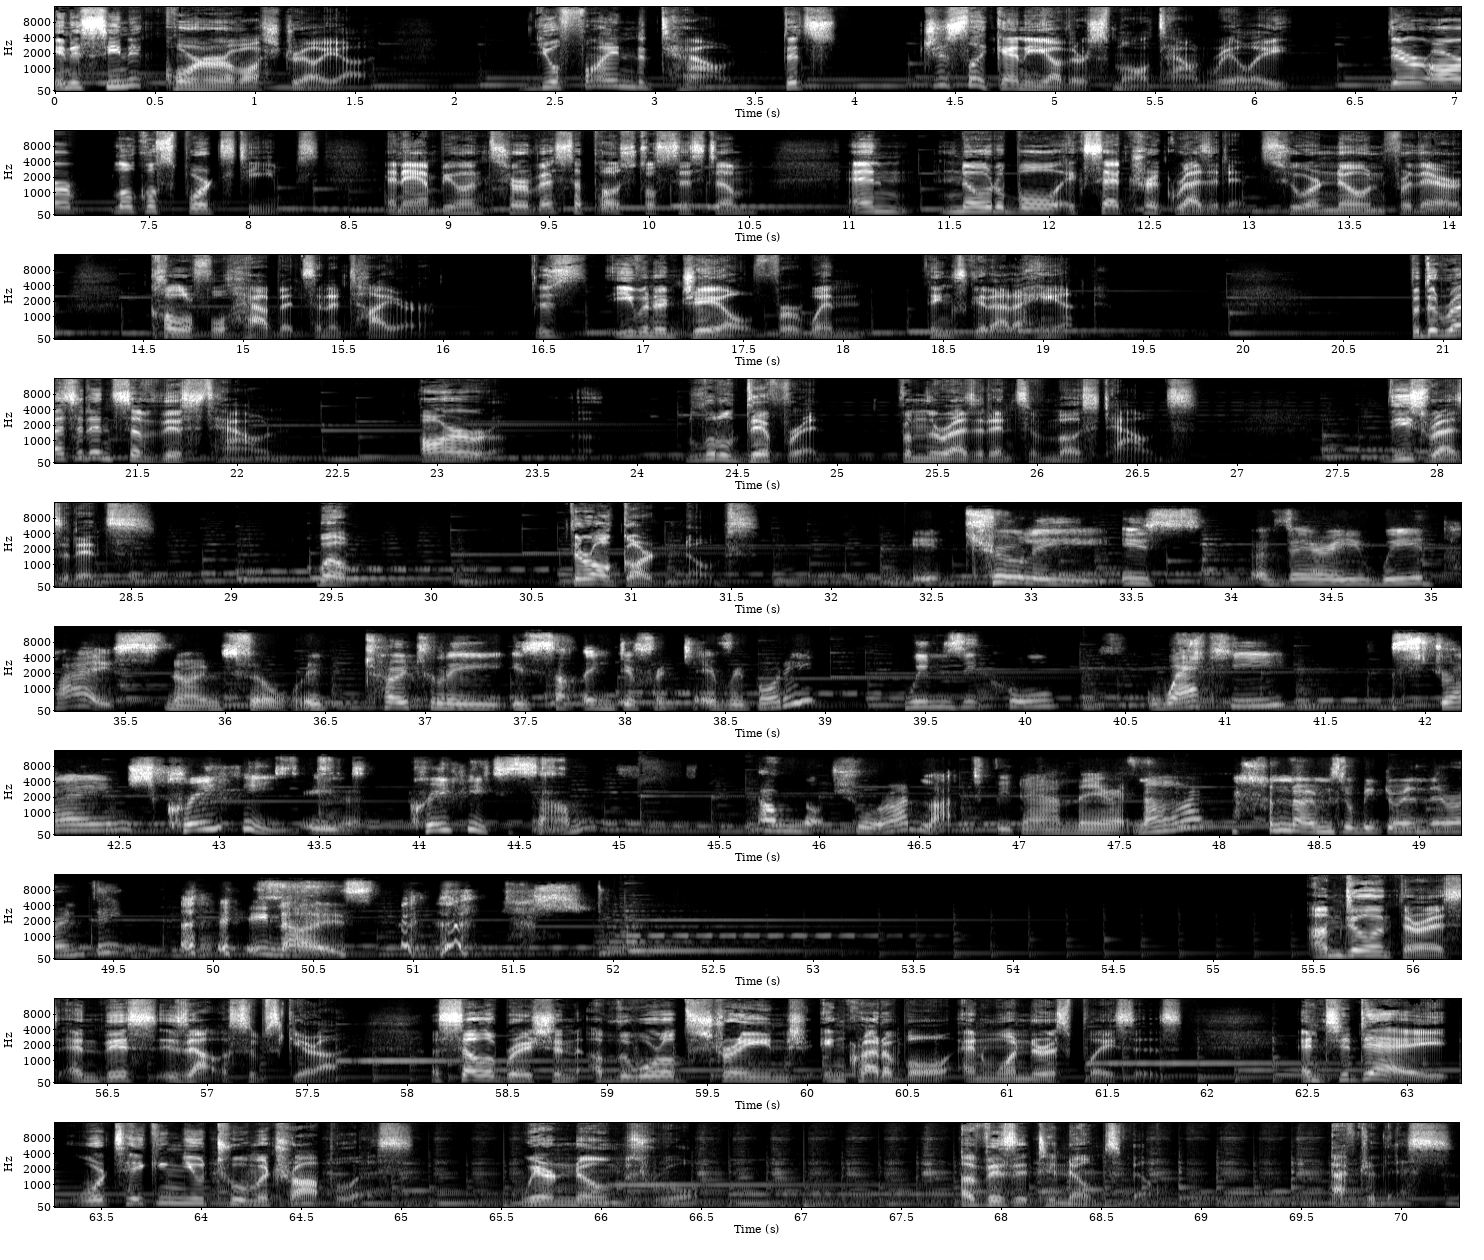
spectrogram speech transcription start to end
In a scenic corner of Australia, you'll find a town that's just like any other small town, really. There are local sports teams, an ambulance service, a postal system, and notable eccentric residents who are known for their colorful habits and attire. There's even a jail for when things get out of hand. But the residents of this town are a little different from the residents of most towns. These residents, well, they're all garden gnomes. It truly is a very weird place, Gnomesville. It totally is something different to everybody. Whimsical, wacky, strange, creepy, even. Creepy to some. I'm not sure I'd like to be down there at night. Gnomes will be doing their own thing. Who knows? I'm Dylan Thuras, and this is Atlas Obscura, a celebration of the world's strange, incredible, and wondrous places. And today, we're taking you to a metropolis where gnomes rule. A visit to Gnomesville after this.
